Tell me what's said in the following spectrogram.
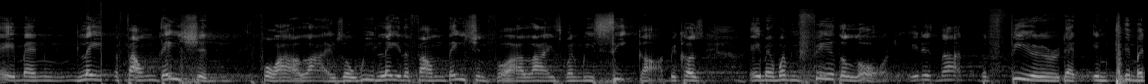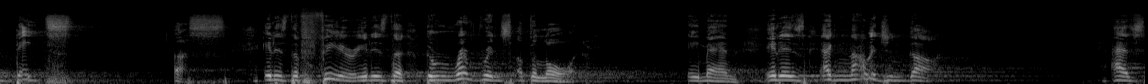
amen, lay the foundation for our lives, or we lay the foundation for our lives when we seek God. Because, amen, when we fear the Lord, it is not the fear that intimidates us, it is the fear, it is the, the reverence of the Lord. Amen. It is acknowledging God as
